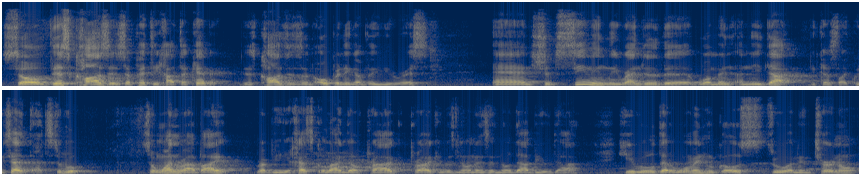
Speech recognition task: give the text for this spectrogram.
So this causes a petichat kever. This causes an opening of the uterus and should seemingly render the woman a nida, because like we said, that's the rule. So one rabbi, Rabbi Yecheskel Landau of Prague, Prague, he was known as a Noda BiYehuda, he ruled that a woman who goes through an internal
